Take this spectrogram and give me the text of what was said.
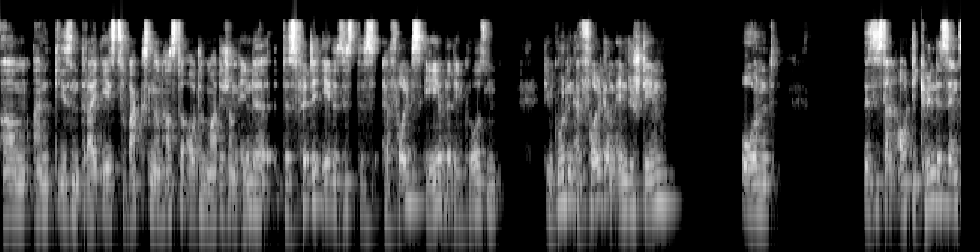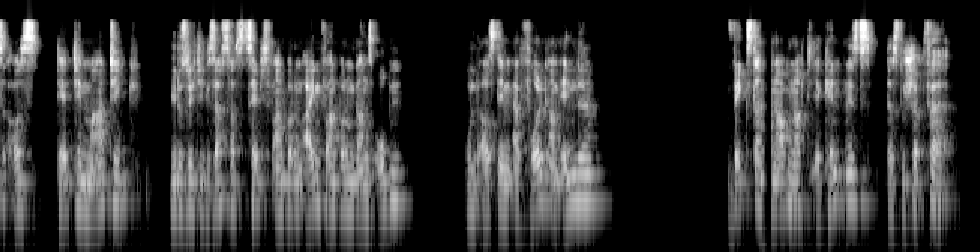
ähm, an diesen drei E's zu wachsen, dann hast du automatisch am Ende das vierte E, das ist das Erfolgs-E oder den großen, den guten Erfolg am Ende stehen. Und das ist dann auch die Quintessenz aus der Thematik, wie du es richtig gesagt hast, Selbstverantwortung, Eigenverantwortung ganz oben. Und aus dem Erfolg am Ende wächst dann nach und nach die Erkenntnis, dass du Schöpfer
